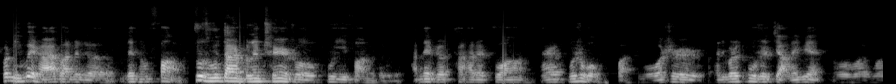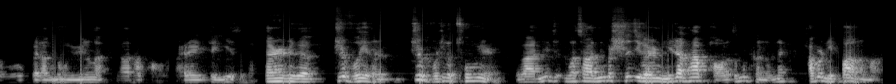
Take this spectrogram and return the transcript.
说：“你为啥把这个雷横放了？”朱仝当然不能承认说我故意放的，对不对？他那时候他还在装啊，他说不是我不放，我是他就把故事讲了一遍，我我我我被他弄晕了，然后他跑了。还是这意思吧，但是这个知府也很，知府是个聪明人，对吧？你我操，你们十几个人，你让他跑了，怎么可能呢？还不是你放的吗？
